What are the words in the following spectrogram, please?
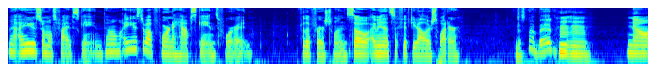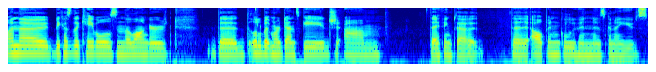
I used almost five skeins. No, I used about four and a half skeins for it for the first one. So I mean that's a fifty dollar sweater. That's not bad. Mm-mm. No, and the because of the cables and the longer, the, the little bit more dense gauge. Um, I think the the Alpengluhen is going to use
